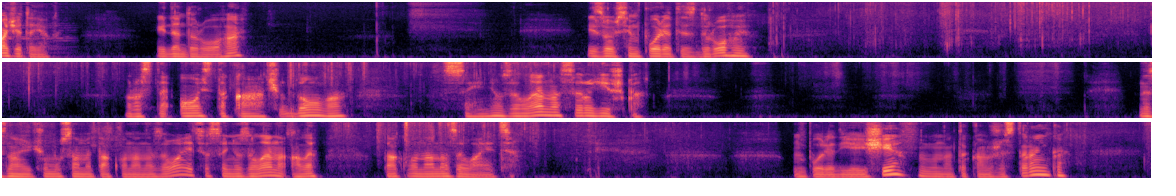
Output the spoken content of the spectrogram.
Бачите як? Йде дорога. І зовсім поряд із дорогою. Росте ось така чудова синьо-зелена сироїшка. Не знаю, чому саме так вона називається, синьо-зелена, але так вона називається. Поряд є іще, вона така вже старенька.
